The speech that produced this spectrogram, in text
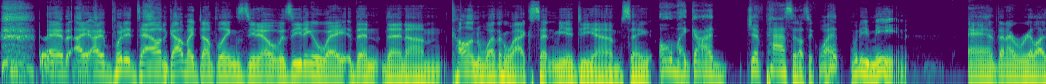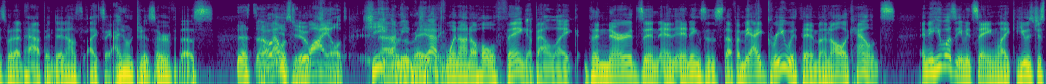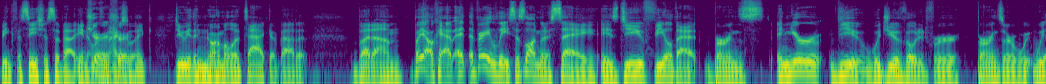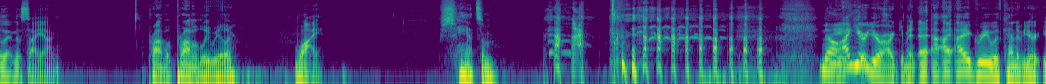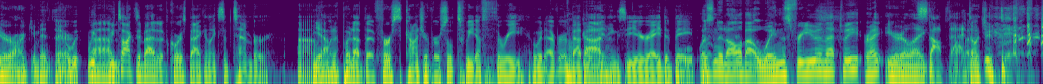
and I, I put it down, got my dumplings, you know, was eating away. Then then um Colin Weatherwax sent me a DM saying, Oh my god, Jeff Passan. I was like, What? What do you mean? And then I realized what had happened and I was, I was like, I don't deserve this. That's, Um, that was wild. He, That I mean, Jeff went on a whole thing about like the nerds and, and innings and stuff. I mean, I agree with him on all accounts. And he wasn't even saying like he was just being facetious about you know Sure, wasn't sure. actually like doing the normal attack about it. But um, but yeah, okay. At, at the very least, this is all I'm going to say is: Do you feel that Burns, in your view, would you have voted for Burns or Wheeler in the Cy Young? Probably probably Wheeler. Why? Just handsome. no, I hear your argument. I, I, I agree with kind of your, your argument there. We, we, we Um, talked about it, of course, back in like September. Um, Yeah. When I put out the first controversial tweet of three or whatever about the Oh, God. innings ERA debate. wasn't it all about wins for you in that tweet, right? You're like, Stop that. Don't you dare.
